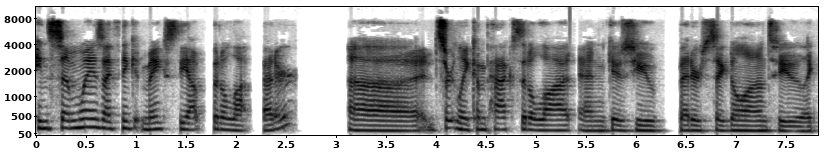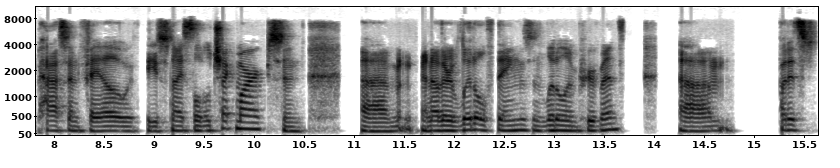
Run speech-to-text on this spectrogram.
in some ways, I think it makes the output a lot better. Uh, it certainly compacts it a lot and gives you better signal onto like pass and fail with these nice little check marks and um, and other little things and little improvements. Um, but it's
